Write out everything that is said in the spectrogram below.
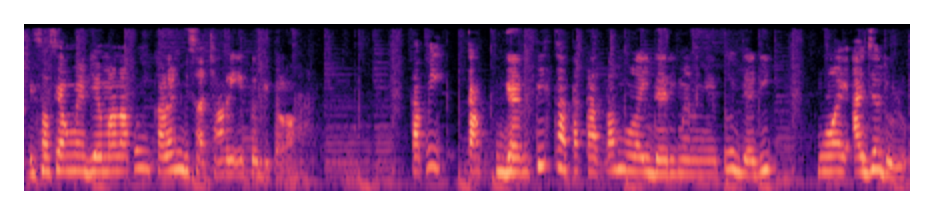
di sosial media mana pun kalian bisa cari itu gitu loh. Tapi kat, ganti kata-kata mulai dari mananya itu jadi mulai aja dulu.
